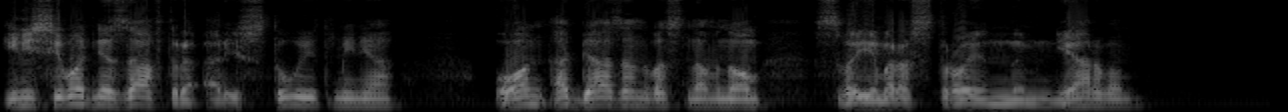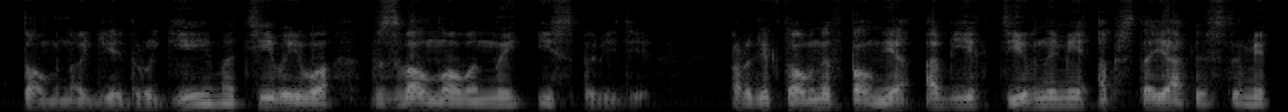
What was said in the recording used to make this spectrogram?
и не сегодня-завтра арестует меня – он обязан в основном своим расстроенным нервам, то многие другие мотивы его взволнованной исповеди продиктованы вполне объективными обстоятельствами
